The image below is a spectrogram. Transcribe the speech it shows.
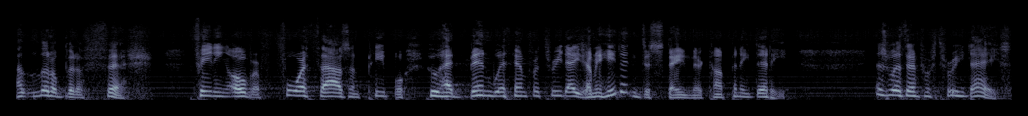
a little bit of fish, feeding over 4,000 people who had been with him for three days. I mean, he didn't disdain their company, did he? He was with them for three days.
